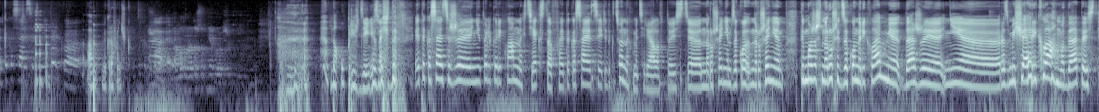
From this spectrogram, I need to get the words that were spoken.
это касается не только... А, микрофончик. На упреждение, значит, да. Это касается же не только рекламных текстов, это касается и редакционных материалов. То есть э, нарушением закона, нарушением, ты можешь нарушить закон о рекламе, даже не размещая рекламу, да, то есть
